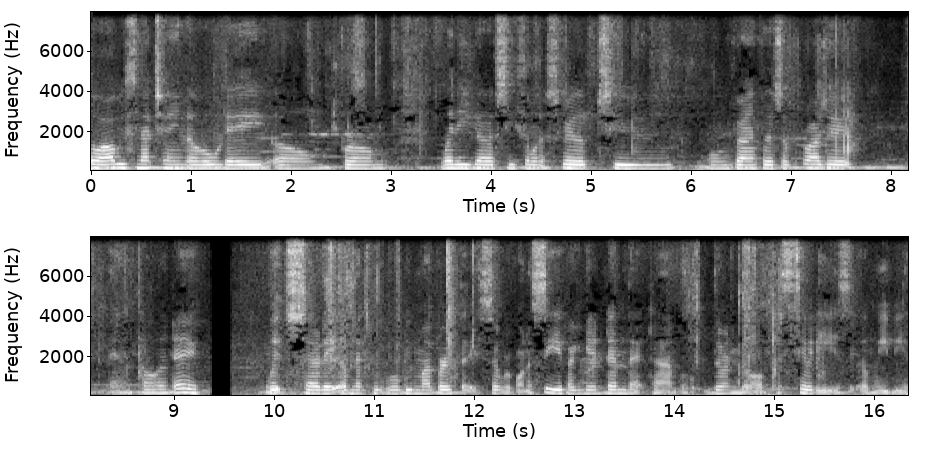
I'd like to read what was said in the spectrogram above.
So I'll be Snapchatting the whole day um, from when you guys see some of the script to when we finally finish up the project and call it a day. Which Saturday of next week will be my birthday, so we're going to see if I can get it done that time during the festivities of me being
